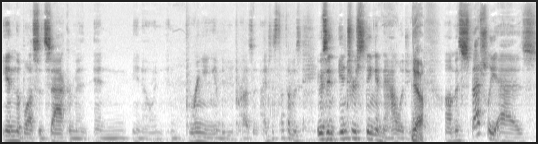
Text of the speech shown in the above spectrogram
in the blessed sacrament and you know and, and bringing him to be present. I just thought that was it was an interesting analogy. Yeah. um, especially as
